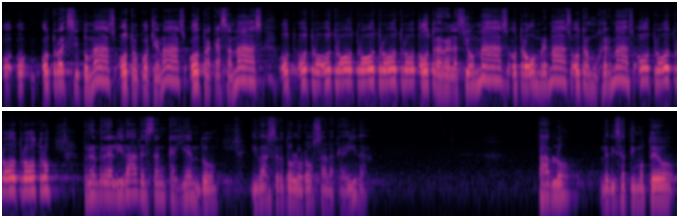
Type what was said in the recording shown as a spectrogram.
otro éxito más, otro coche más, otra casa más, otro, otro, otro, otro, otro, otro, otra relación más, otro hombre más, otra mujer más, otro, otro, otro, otro. Pero en realidad están cayendo y va a ser dolorosa la caída. Pablo le dice a Timoteo,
